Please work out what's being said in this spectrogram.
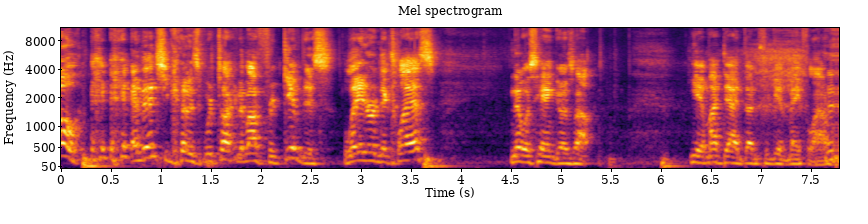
oh, and then she goes, we're talking about forgiveness later in the class. Noah's hand goes up. Yeah, my dad doesn't forgive Mayflower. I'm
